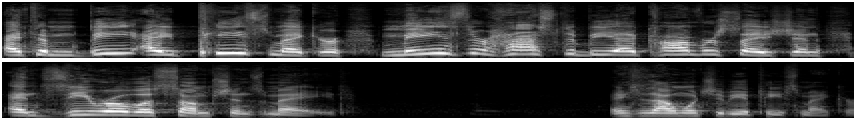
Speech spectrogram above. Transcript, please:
And to be a peacemaker means there has to be a conversation and zero assumptions made. And he says, I want you to be a peacemaker.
